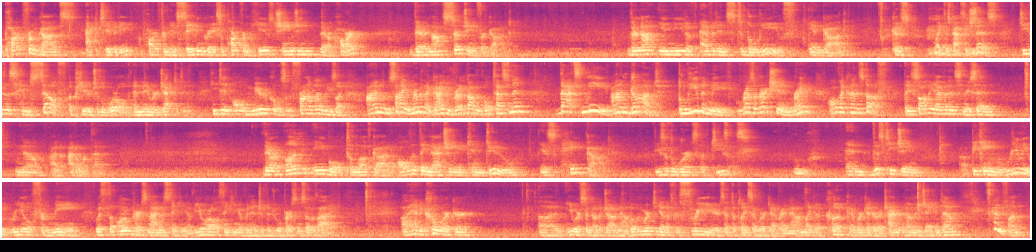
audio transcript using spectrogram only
apart from God's activity, apart from His saving grace, apart from His changing their heart, they're not searching for God. They're not in need of evidence to believe in God, because, like this passage says, Jesus Himself appeared to the world and they rejected Him. He did all miracles in front of them. He's like, I'm the Messiah. Remember that guy you've read about in the Old Testament? That's me. I'm God. Believe in me. Resurrection, right? All that kind of stuff. They saw the evidence and they said, No, I don't, I don't want that. They are unable to love God. All that they naturally can do is hate God. These are the words of Jesus. Ooh. And this teaching uh, became really real for me with the own person I was thinking of. You were all thinking of an individual person, so was I. I had a coworker uh, he works another job now, but we worked together for three years at the place I work at right now. I'm like a cook. I work at a retirement home in Jenkintown. It's kind of fun.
